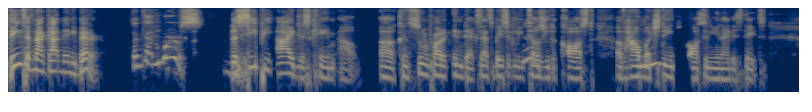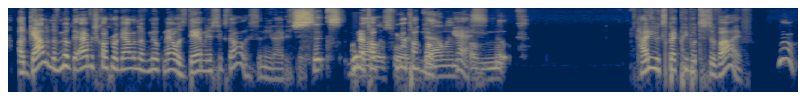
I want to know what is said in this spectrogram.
Things have not gotten any better. They've gotten worse. The CPI just came out, uh, Consumer Product Index. That's basically Yeah. tells you the cost of how much Mhm. things cost in the United States. A gallon of milk, the average cost for a gallon of milk now is damn near six dollars in the United States. Six We're not talking- dollars we're for a about gallon gas. of milk. How do you expect people to survive? No,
